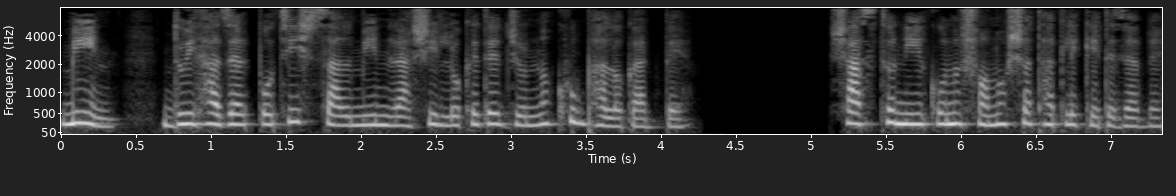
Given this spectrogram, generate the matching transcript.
মিন, দুই হাজার পঁচিশ সাল মিন রাশির লোকেদের জন্য খুব ভালো কাটবে। স্বাস্থ্য নিয়ে কোনো সমস্যা থাকলে কেটে যাবে।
